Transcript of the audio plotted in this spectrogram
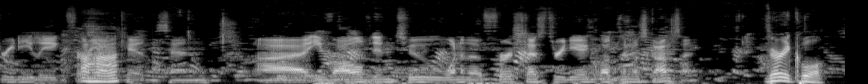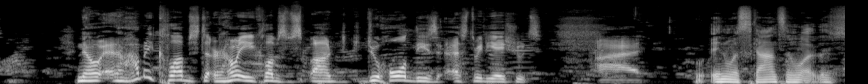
3D league for Uh-huh. young kids and uh, evolved into one of the first S3DA clubs in Wisconsin. Very cool. Now, and how many clubs do, or how many clubs uh, do hold these S3DA shoots? Uh, in Wisconsin, what? There's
